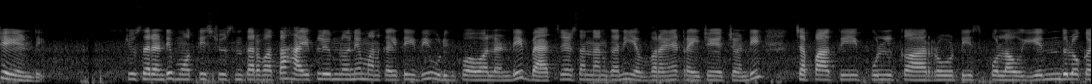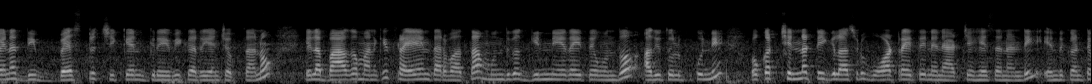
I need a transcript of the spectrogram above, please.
చేయండి. చూసారండి మూత తీసి చూసిన తర్వాత హై ఫ్లేమ్లోనే మనకైతే ఇది ఉడికిపోవాలండి. బ్యాచిలర్స్ అన్నాను కానీ ఎవరైనా ట్రై చేయొచ్చు అండి చపాతీ పుల్కా రోటీస్ పులావ్ ఎందులోకైనా the best chicken gravy curry అని చెప్తాను. ఇలా బాగా మనకి ఫ్రై అయిన తర్వాత ముందుగా గిన్నె ఏదైతే ఉందో అది తొలుపుకుని ఒక చిన్న టీ గ్లాసుడు వాటర్ అయితే నేను యాడ్ చేసేసానండి. ఎందుకంటే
